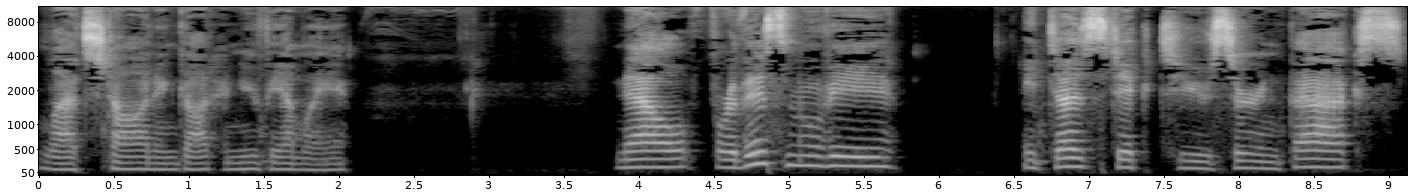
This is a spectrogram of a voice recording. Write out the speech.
latched on and got a new family. Now, for this movie, it does stick to certain facts.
